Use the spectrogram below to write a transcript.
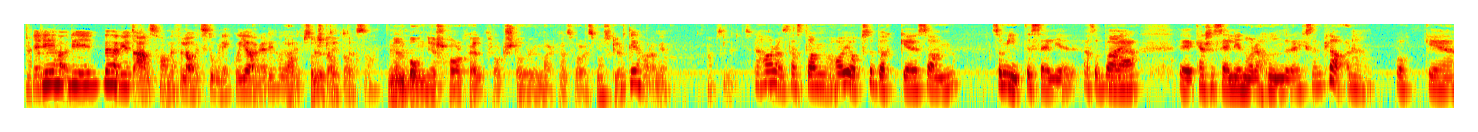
Nej, det, det behöver ju inte alls ha med förlagets storlek att göra. Det har jag Absolut förstått inte. också. Att, Men Bonniers har självklart större marknadsföringsmuskler. Det har de ju. Absolut. Det har de, fast de har ju också böcker som, som inte säljer, alltså bara eh, kanske säljer några hundra exemplar. Mm. Och eh,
